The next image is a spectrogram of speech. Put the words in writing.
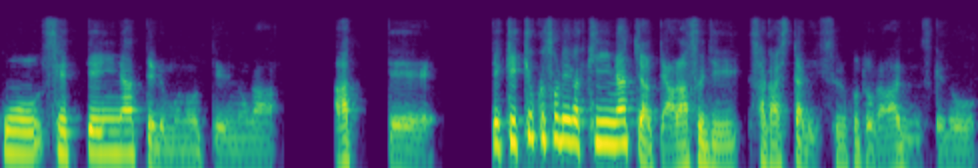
こう設定になってるものっていうのがあって、で、結局それが気になっちゃってあらすじ探したりすることがあるんですけど、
